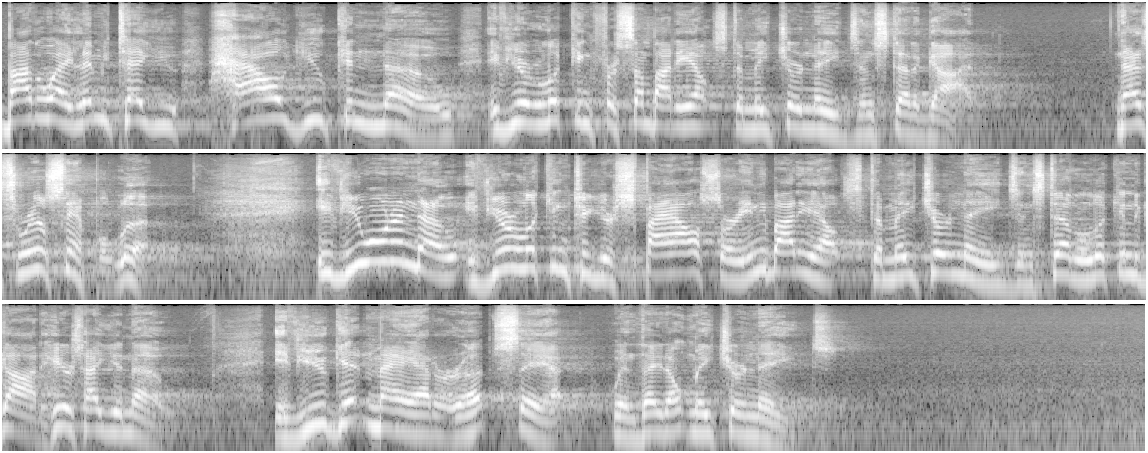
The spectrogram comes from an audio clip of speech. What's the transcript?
By the way, let me tell you how you can know if you're looking for somebody else to meet your needs instead of God. Now, it's real simple. Look, if you want to know if you're looking to your spouse or anybody else to meet your needs instead of looking to God, here's how you know. If you get mad or upset when they don't meet your needs,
